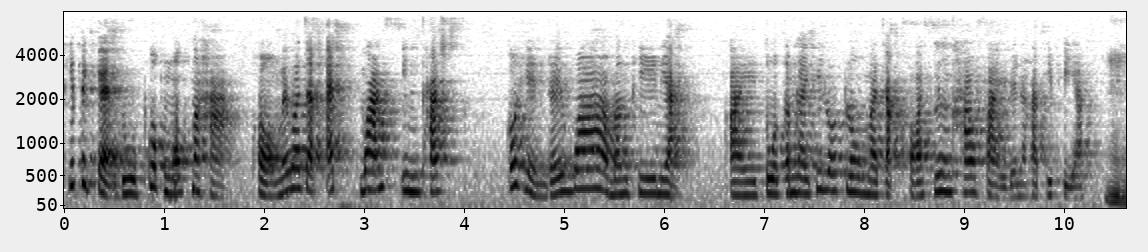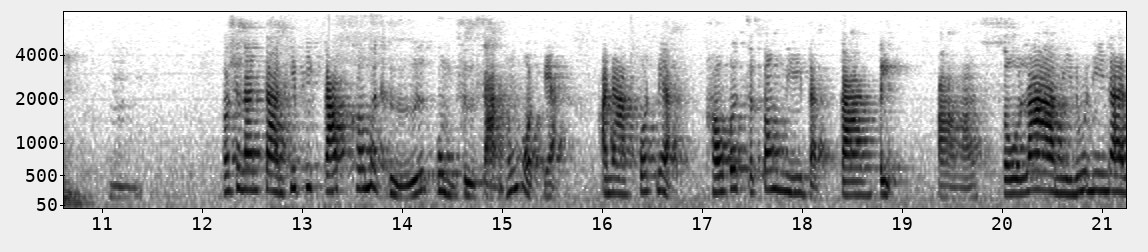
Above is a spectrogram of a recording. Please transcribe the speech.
ที่ไปแกะดูพวกงบมาค่ะของไม่ว่าจะ Advanced in Touch ก็เห็นได้ว่าบางทีเนี่ย ไอตัวกำไรที่ลดลงมาจากคอสเรื่องค่าไฟด้วยนะคะพี่เปียกอืมอืมเพราะฉะนั้นการที่พี่กัฟเข้ามาถือกลุ่มสื่อสารทั้งหมดเนี่ย อนาคตเนี่ยเขาก็จะต้องมีแบบการติดอ่าโซล่ามีนู่นนี่นั่น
